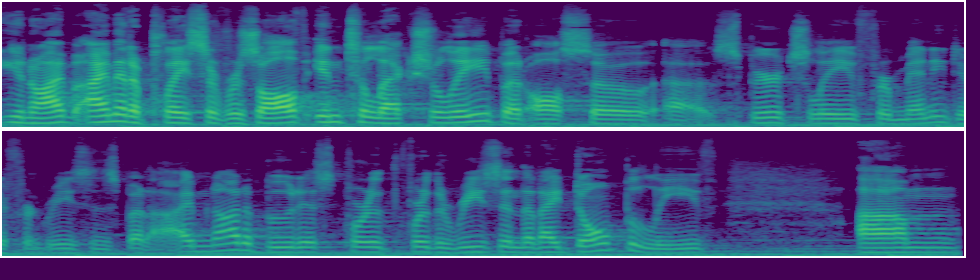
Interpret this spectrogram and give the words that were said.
you know, I'm, I'm, at a place of resolve intellectually, but also uh, spiritually for many different reasons. But I'm not a Buddhist for, for the reason that I don't believe um,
